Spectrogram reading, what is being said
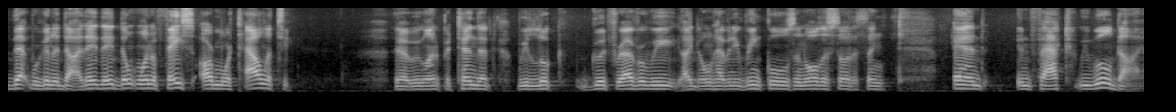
that we're going to die. They, they don't want to face our mortality. Yeah, we want to pretend that we look good forever. We, I don't have any wrinkles and all this sort of thing. And in fact, we will die.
